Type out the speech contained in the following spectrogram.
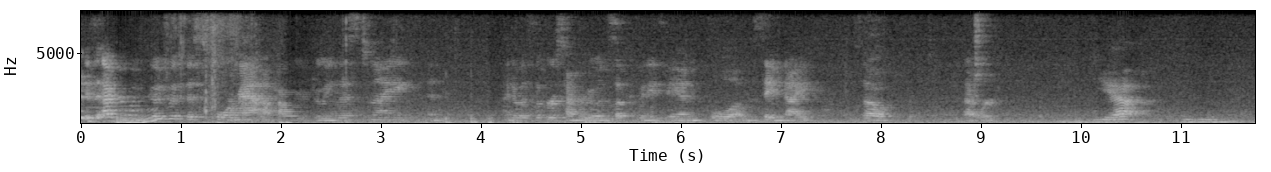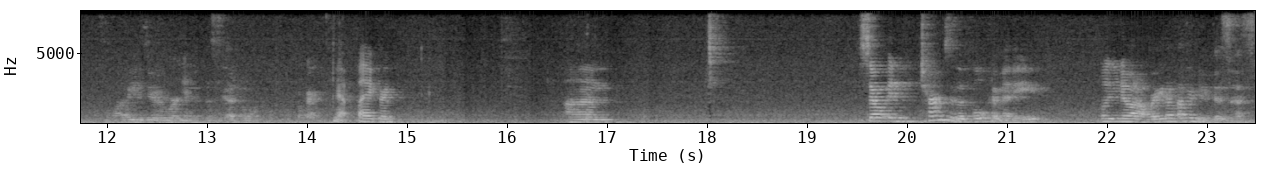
Is everyone good with this format of how we're doing this tonight? And I know it's the first time we're doing subcommittees and full on the same night, so that worked. Yeah. It's a lot easier to work into the schedule. Okay. Yeah, I agree. Um, so in terms of the full committee, well, you know what, I'll bring it up under new business.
